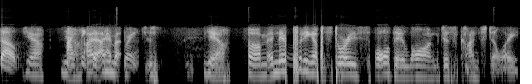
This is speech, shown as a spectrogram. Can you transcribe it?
So Yeah, yeah. I think that I'm that's great. Just, yeah, um, and they're putting up stories all day long, just constantly.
